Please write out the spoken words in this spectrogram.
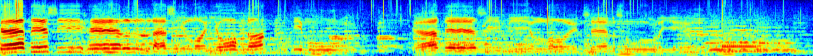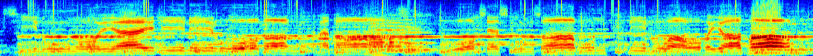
Kätesi hellä silloin johdatti mun, kätesi milloin sen suljin. Sinun oi äitini luotan mä taas. Luokses kun saavun, niin mua ohjaathan.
